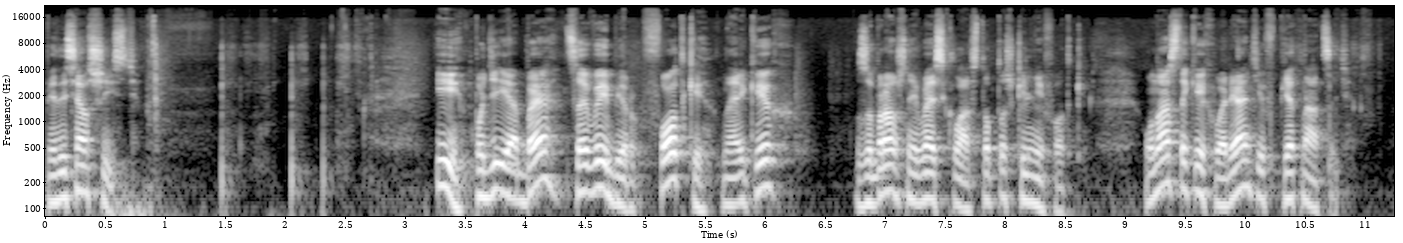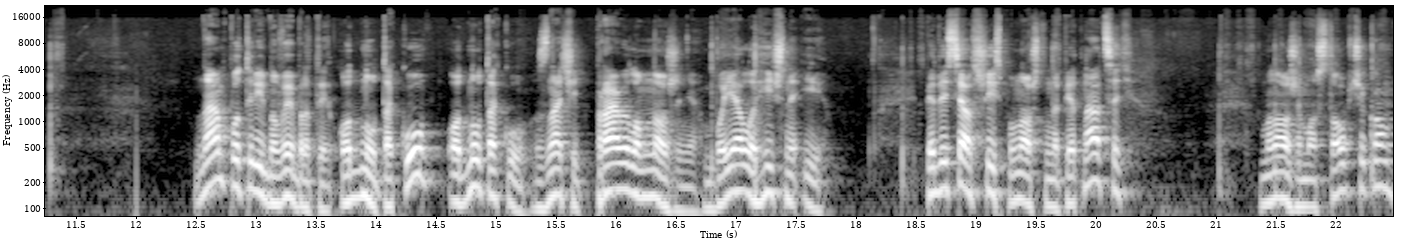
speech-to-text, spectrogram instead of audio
56. І подія Б це вибір фотки, на яких зображений весь клас, тобто шкільні фотки. У нас таких варіантів 15. Нам потрібно вибрати одну таку, одну таку. Значить, правило множення, бо є логічне і. 56 помножити на 15. Множимо стовпчиком.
